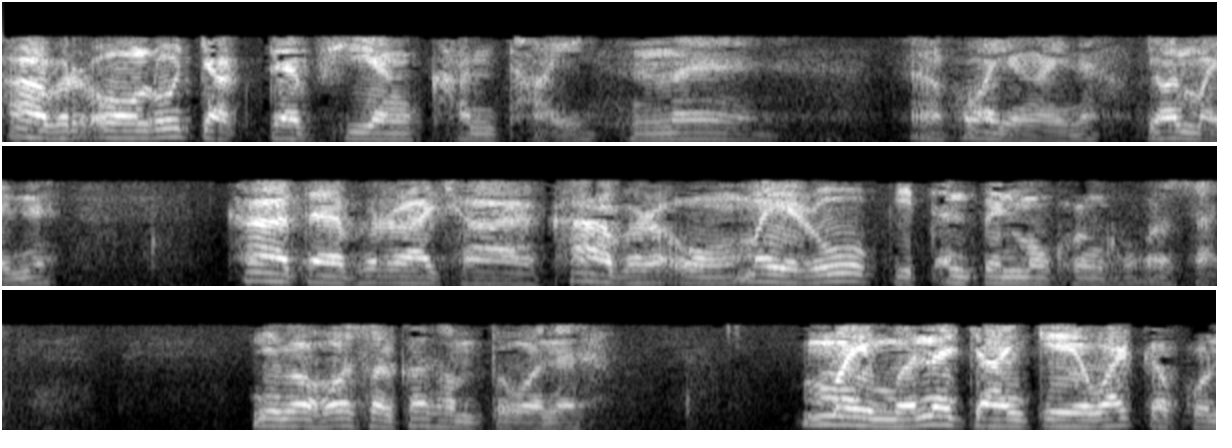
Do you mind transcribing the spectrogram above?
ข้าพระองค์รู้จักแต่เพียงคันไถแน่เขาว่าอย่างไงนะย้อนใหม่นะ ข้าแต่พระราชา ข้าพระองค์ไม่รู้กิจอันเป็นมงคลของกษัตริย์ นี่มโหสถเขาทำตัวนะ ไม่เหมือนอาจารย์เกวัดกับคน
